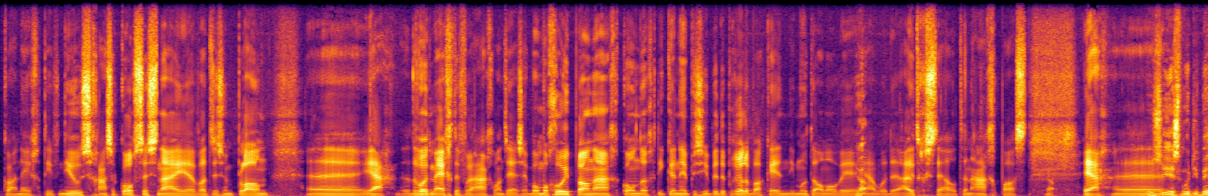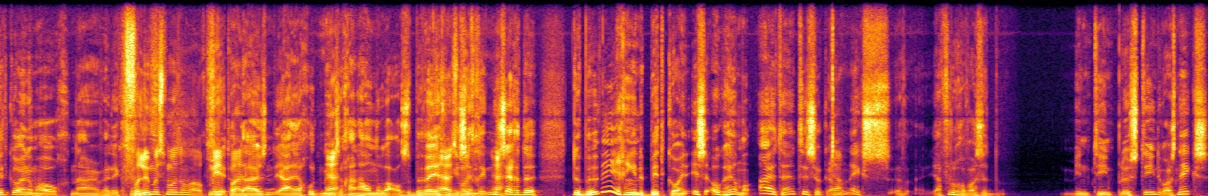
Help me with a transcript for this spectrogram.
qua negatief nieuws. Gaan ze kosten snijden? Wat is hun plan? Ja, dat wordt me echt de vraag. Want ja, ze hebben een groeiplan aangekondigd. Die kunnen in principe de prullenbak in. Die moeten allemaal weer Ja. worden uitgesteld en aangepast. Ja. Ja, dus eerst moet die bitcoin omhoog naar, weet ik veel, volumes moeten omhoog. Meer 40.000. Ja, ja, goed, mensen gaan handelen als de beweging Ja, is. moet- en ik moet zeggen, de, de beweging in de bitcoin is er ook helemaal uit. Hè. Het is ook helemaal niks. Ja, vroeger was het min 10, plus 10, er was niks.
